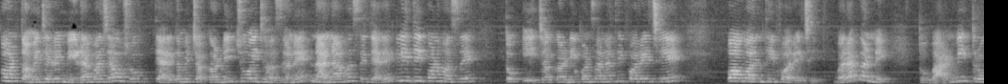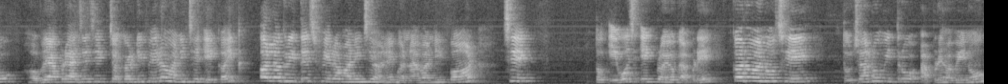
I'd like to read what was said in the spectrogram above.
પણ તમે જ્યારે મેળામાં જાઓ છો, ત્યારે તમે ચકરડી જોઈ જ હશે અને નાના હશે ત્યારે લીધી પણ હશે. તો એ ચકરડી પણ શાનાથી ફરે છે? પવનથી ફરે છે. બરાબર ને? તો બાળ મિત્રો, હવે આપણે આજે જે ચકરડી ફેરવવાની છે, એ કંઈક અલગ રીતે જ ફેરવવાની છે અને બનાવવાની પણ છે. તો એવો જ એક પ્રયોગ આપણે કરવાનો છે. તો ચાલો મિત્રો, આપણે હવે એનો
